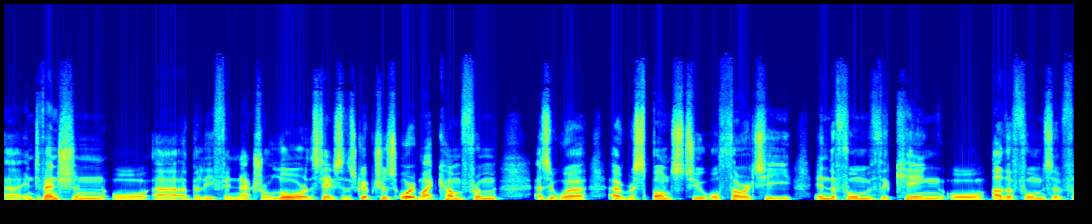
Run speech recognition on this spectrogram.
uh, intervention or uh, a belief in natural law or the status of the scriptures, or it might come from, as it were, a response to authority in the form of the king or other forms of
